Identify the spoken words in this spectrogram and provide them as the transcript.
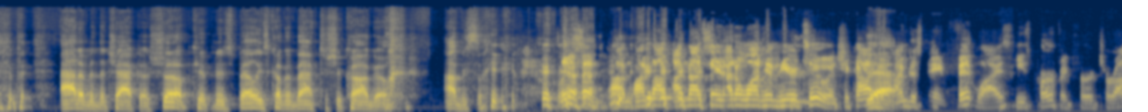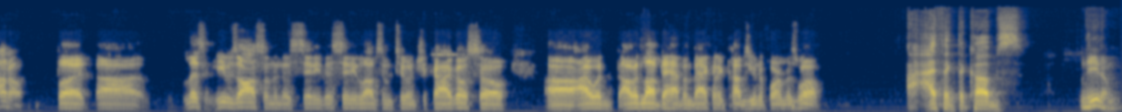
Adam in the chat goes, "Shut up, Kipnis. Belly's coming back to Chicago." Obviously, Listen, I'm, I'm not. I'm not saying I don't want him here too in Chicago. Yeah. I'm just saying fit wise, he's perfect for Toronto. But uh, listen, he was awesome in this city. This city loves him too in Chicago. So uh, I would I would love to have him back in a Cubs uniform as well. I think the Cubs Need him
